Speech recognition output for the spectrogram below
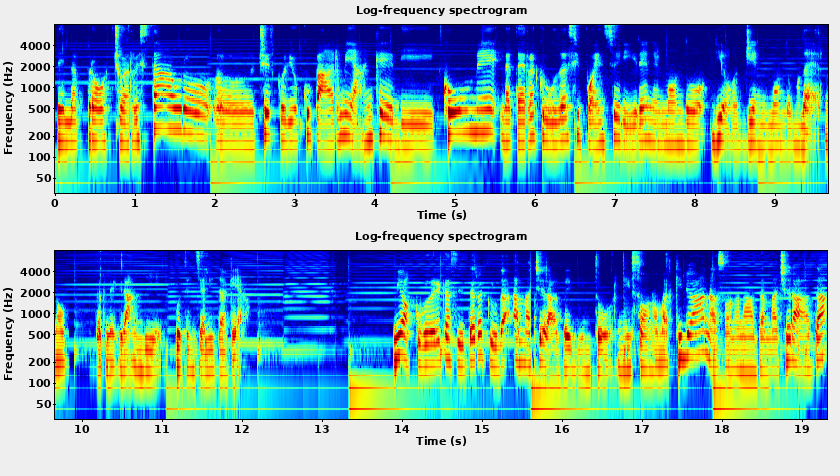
dell'approccio al restauro, eh, cerco di occuparmi anche di come la terra cruda si può inserire nel mondo di oggi e nel mondo moderno per le grandi potenzialità che ha. Mi occupo delle case di terra cruda a Macerata e dintorni. Sono marchigiana, sono nata a Macerata,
